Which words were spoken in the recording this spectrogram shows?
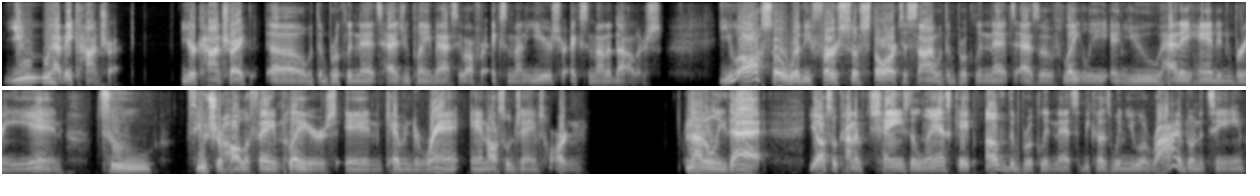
You have a contract your contract uh, with the Brooklyn Nets had you playing basketball for X amount of years for X amount of dollars. You also were the first star to sign with the Brooklyn Nets as of lately, and you had a hand in bringing in two future Hall of Fame players in Kevin Durant and also James Harden. Not only that, you also kind of changed the landscape of the Brooklyn Nets because when you arrived on the team,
